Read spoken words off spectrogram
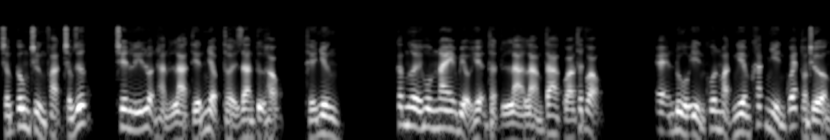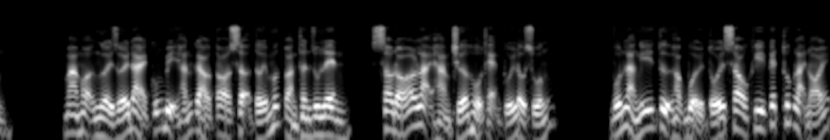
Chấm công trừng phạt chấm dứt, trên lý luận hẳn là tiến nhập thời gian tự học, thế nhưng, các ngươi hôm nay biểu hiện thật là làm ta quá thất vọng. Ẹn đù ỉn khuôn mặt nghiêm khắc nhìn quét toàn trường. Mà mọi người dưới đài cũng bị hắn gào to sợ tới mức toàn thân run lên, sau đó lại hàm chứa hổ thẹn túi đầu xuống. Vốn là nghĩ tự học buổi tối sau khi kết thúc lại nói,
